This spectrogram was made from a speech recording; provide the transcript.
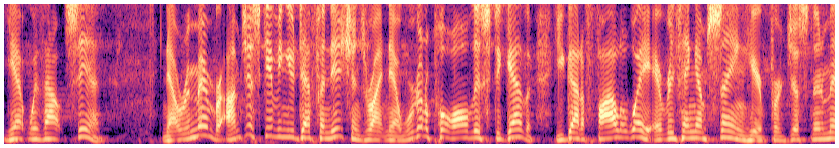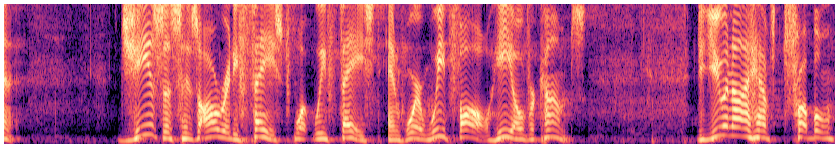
yet without sin. Now remember, I'm just giving you definitions right now. We're going to pull all this together. You got to file away everything I'm saying here for just in a minute. Jesus has already faced what we faced, and where we fall, he overcomes. Do you and I have trouble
